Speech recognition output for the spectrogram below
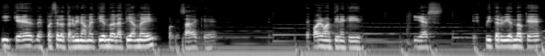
y que después se lo termina metiendo la tía May porque sabe que Spider-Man tiene que ir. Y es, es Peter viendo que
